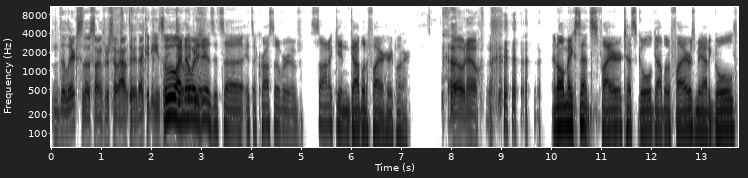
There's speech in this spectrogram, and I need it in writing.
the the lyrics of those songs were so out there that could easily. Oh, I know what be it is. It's a it's a crossover of Sonic and Goblet of Fire, Harry Potter. Oh no. It all makes sense. Fire test gold. Goblet of Fire is made out of gold.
